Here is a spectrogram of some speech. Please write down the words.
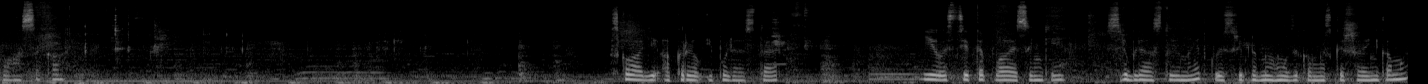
Класика. В складі акрил і поліестер. І ось ці теплесенькі сріблястою ниткою, срібними гузиками з кишеньками.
